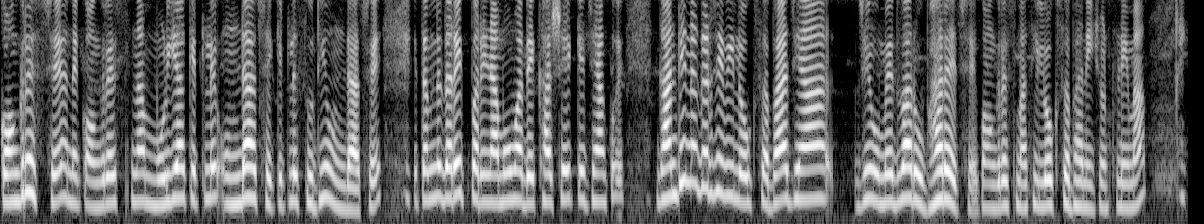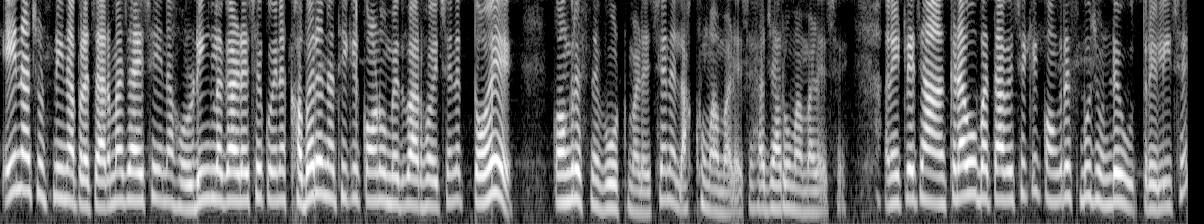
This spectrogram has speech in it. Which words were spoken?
કોંગ્રેસ છે અને કોંગ્રેસના મૂળિયા કેટલે ઊંડા છે, કેટલે સુધી ઊંડા છે, એ તમને દરેક પરિણામોમાં દેખાશે કે જ્યાં કોઈ ગાંધીનગર જેવી લોકસભા, જ્યાં જે ઉમેદવાર ઊભા રહે છે કોંગ્રેસમાંથી લોકસભાની ચૂંટણીમાં, એના ચૂંટણીના પ્રચારમાં જાય છે, એના હોર્ડિંગ લગાડે છે, કોઈને ખબર નથી કે કોણ ઉમેદવાર હોય છે ને તોય કોંગ્રેસને વોટ મળે છે અને લાખોમાં મળે છે, હજારોમાં મળે છે. અને એટલે જ આંકડાઓ બતાવે છે કે કોંગ્રેસ બહુ જ ઊંડે ઉતરેલી છે.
